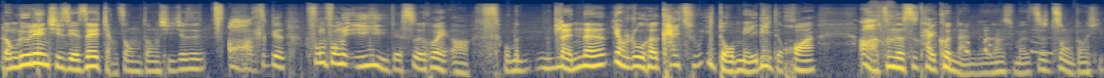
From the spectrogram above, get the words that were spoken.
龙溜恋其实也是在讲这种东西，就是哦，这个风风雨雨的社会哦，我们人呢要如何开出一朵美丽的花啊、真的是太困难了。然后什么这这种东西，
